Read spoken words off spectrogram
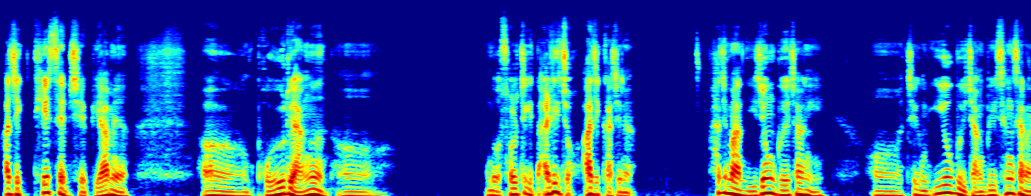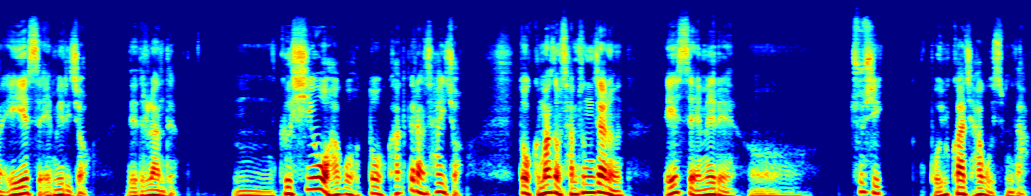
아직 TSMC에 비하면 어, 보유량은 어, 뭐 솔직히 딸리죠. 아직까지는. 하지만 이정부 회장이 어, 지금 EUV 장비 생산한 ASML이죠. 네덜란드. 음, 그 CEO하고 또 각별한 사이죠. 또 그만큼 삼성전자는 ASML에 어, 주식 보유까지 하고 있습니다.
